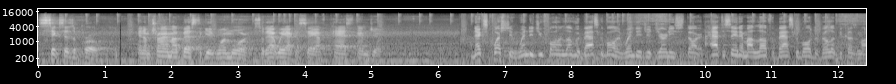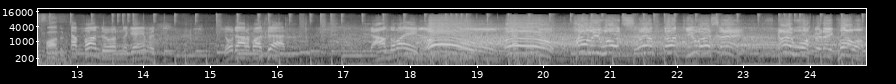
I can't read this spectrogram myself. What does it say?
six as a pro. And I'm trying my best to get one more, so that way I can say I've passed MJ. Next question, when did you fall in love with basketball and when did your journey start? I have to say that my love for basketball developed because of my father. Have fun doing the game, it's no doubt about that. Down the lane. Oh! Oh! Hollywood Slam Dunk USA! Skywalker, they call him.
